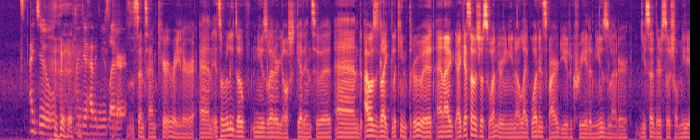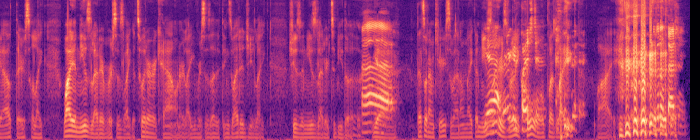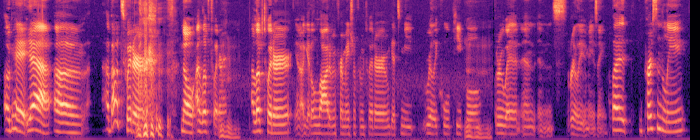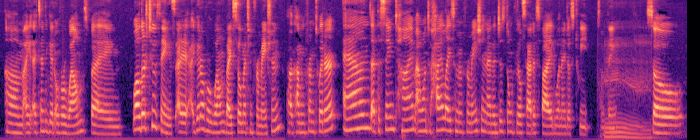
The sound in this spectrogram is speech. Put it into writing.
I do, I do have a newsletter. Centam Curator, and it's a really dope newsletter. Y'all should get into it. And I was like looking through it, and I, I guess I was just wondering, you know, like what inspired you to create a newsletter? You said there's social media out there, so like, why a newsletter versus like a Twitter account or like versus other things? Why did you like choose a newsletter to be the Ah. yeah? That's what I'm curious about. I'm like, a newsletter is really cool, but like, why? It's a bit old fashioned. Okay, yeah. Um, about Twitter. no, I love Twitter. Mm-hmm. I love Twitter. You know, I get a lot of information from Twitter. and get to meet really cool people Mm-hmm. through it, and, and it's really amazing. But personally, um, I, I tend to get overwhelmed by. Well, there's two things. I, I get overwhelmed by so much information uh, coming from Twitter, and at the same time, I want to highlight some information, and I just don't feel satisfied when I just tweet something. Mm, So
